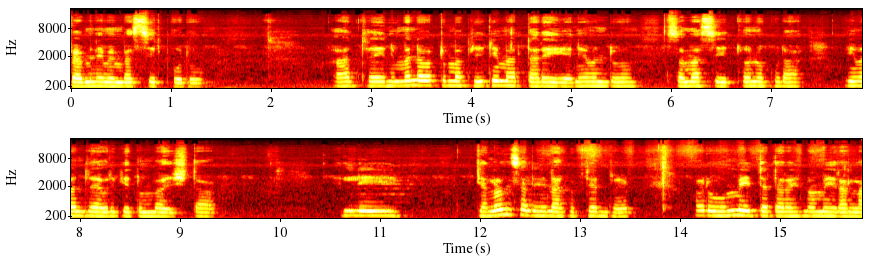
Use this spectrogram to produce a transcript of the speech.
ಫ್ಯಾಮಿಲಿ ಮೆಂಬರ್ಸ್ ಇರ್ಬೋದು. ಆದರೆ ನಿಮ್ಮನ್ನು ಅವರು ತುಂಬ ಪ್ರೀತಿ ಮಾಡ್ತಾರೆ, ಏನೇ ಒಂದು ಸಮಸ್ಯೆ ಇದ್ರೂ ಕೂಡ ನೀವಂದರೆ ಅವರಿಗೆ ತುಂಬ ಇಷ್ಟ. ಇಲ್ಲಿ ಕೆಲವೊಂದು ಸಲ ಏನಾಗುತ್ತೆ ಅಂದರೆ, ಅವರು ಒಮ್ಮೆ ಇದ್ದ ಥರ ಇನ್ನೊಮ್ಮೆ ಇರಲ್ಲ.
